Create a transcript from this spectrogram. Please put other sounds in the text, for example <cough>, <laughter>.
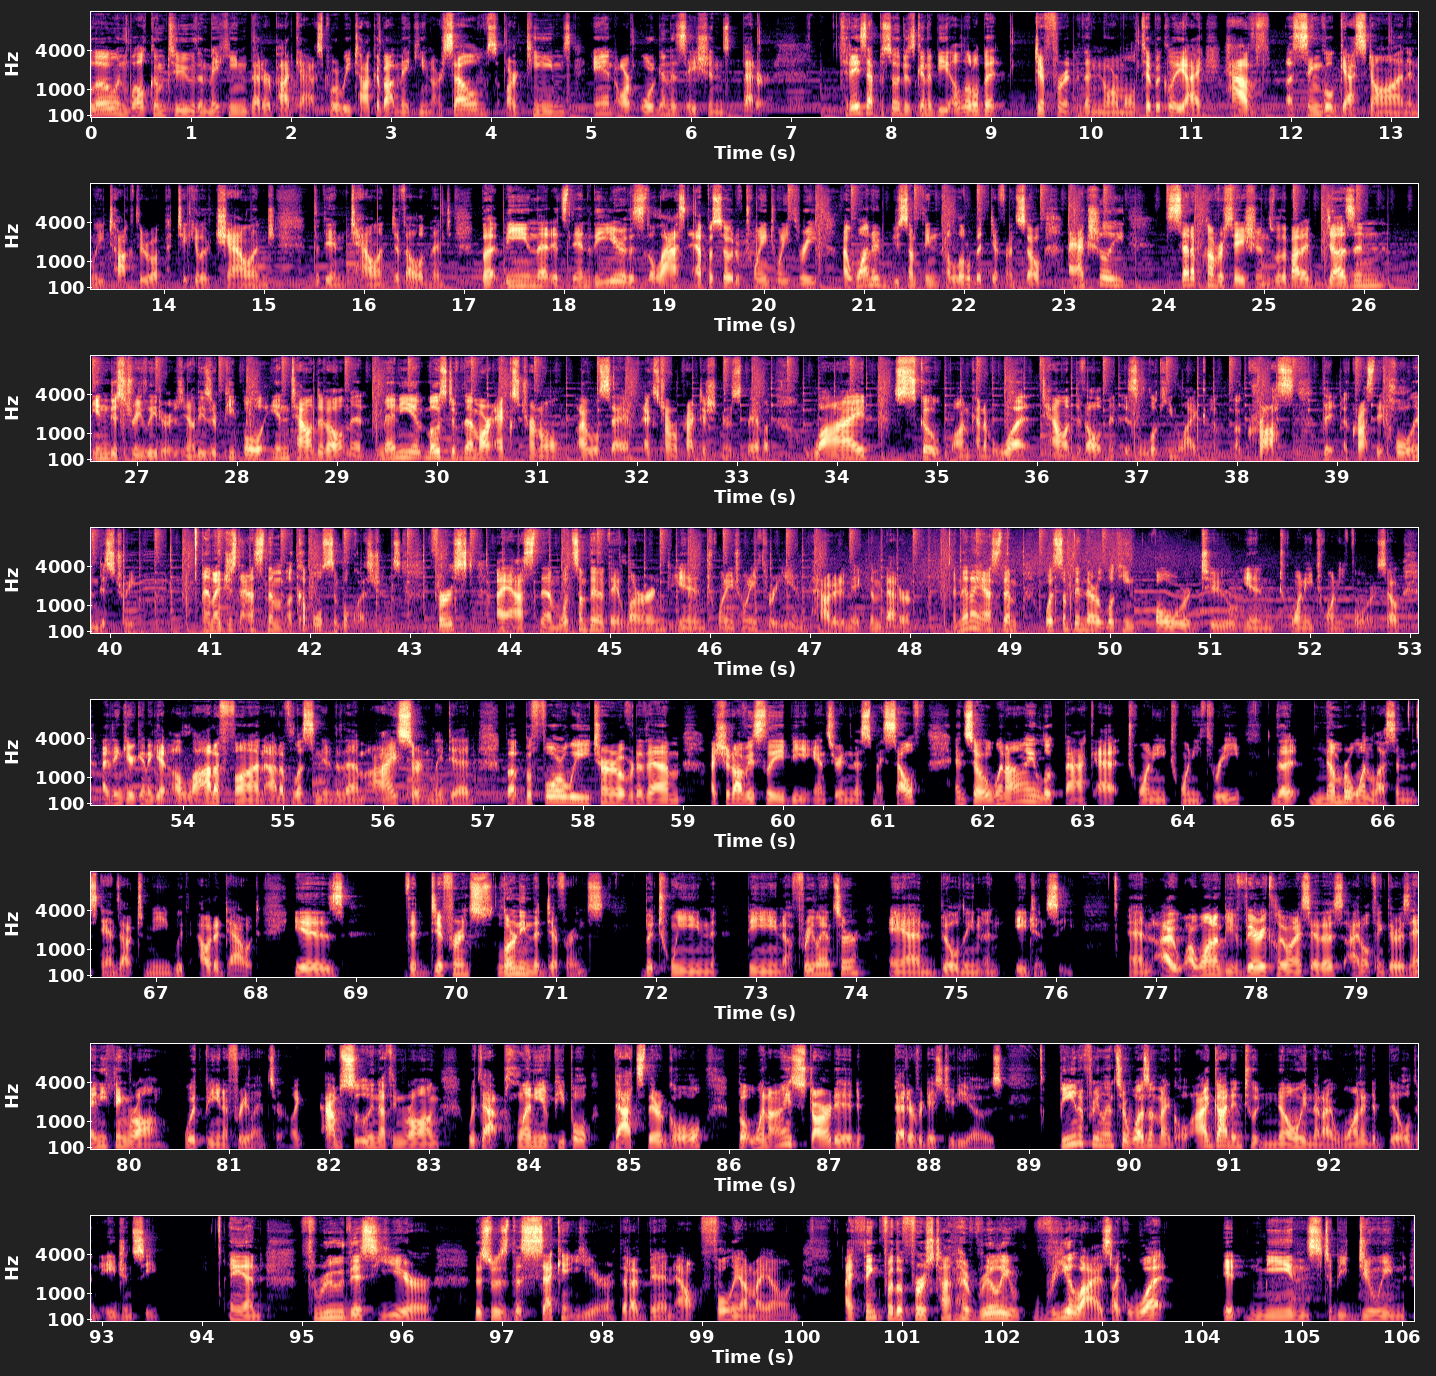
Hello, and welcome to the Making Better podcast, where we talk about making ourselves, our teams, and our organizations better. Today's episode is going to be a little bit different than normal. Typically, I have a single guest on and we talk through a particular challenge within talent development. But being that it's the end of the year, this is the last episode of 2023, I wanted to do something a little bit different. So I actually set up conversations with about a dozen industry leaders. You know, these are people in talent development. Many, of most of them are external, I will say, external practitioners. So they have a wide scope on kind of what talent development is looking like across the across the whole industry. And I just asked them a couple simple questions. First, I asked them what's something that they learned in 2023 and how did it make them better? And then I asked them what's something they're looking forward to in 2024. So I think you're going to get a lot of fun out of listening to them. I certainly did. But before we turn it over to them, I should obviously be answering this myself. And so when I look back at 2023, the number one lesson that stands out to me without a doubt is the difference, learning the difference between being a freelancer and building an agency. And I, I want to be very clear when I say this. I don't think there is anything wrong with being a freelancer. Like, absolutely nothing wrong with that. Plenty of people, that's their goal. But when I started Better Everyday Studios, being a freelancer wasn't my goal. I got into it knowing that I wanted to build an agency. And through this year, this was the second year that I've been out fully on my own. I think for the first time, <laughs> I really realized like what it means to be doing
